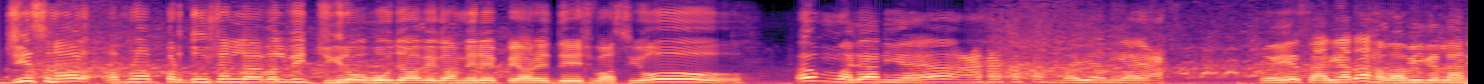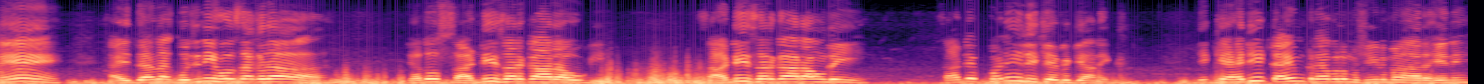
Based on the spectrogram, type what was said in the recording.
ਜਿਸ ਨਾਲ ਆਪਣਾ ਪ੍ਰਦੂਸ਼ਣ ਲੈਵਲ ਵੀ ਜ਼ੀਰੋ ਹੋ ਜਾਵੇਗਾ ਮੇਰੇ ਪਿਆਰੇ ਦੇਸ਼ ਵਾਸੀਓ ਓ ਮਜ਼ਾ ਨਹੀਂ ਆਇਆ। ਮਜ਼ਾ ਨਹੀਂ ਆਇਆ। ਓਏ ਸਾਰੀਆਂ ਤਾਂ ਹਵਾਵੀ ਗੱਲਾਂ ਨੇ। ਐਦਾਂ ਦਾ ਕੁਝ ਨਹੀਂ ਹੋ ਸਕਦਾ। ਜਦੋਂ ਸਾਡੀ ਸਰਕਾਰ ਆਊਗੀ ਸਾਡੀ ਸਰਕਾਰ ਆਉਂਦੀ ਸਾਡੇ ਪੜ੍ਹੇ ਲਿਖੇ ਵਿਗਿਆਨਿਕ ਇੱਕ ਇਹੋ ਜਿਹੀ ਟਾਈਮ ਟਰੈਵਲ ਮਸ਼ੀਨ ਬਣਾ ਰਹੇ ਨੇ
